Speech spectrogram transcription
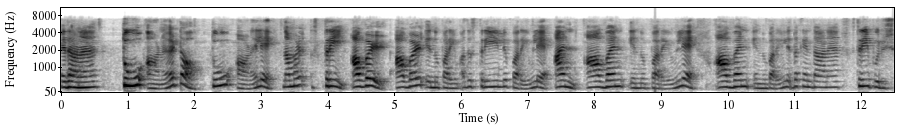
ഏതാണ്? തു ആണ് കേട്ടോ. തു ആണ് അല്ലെ? നമ്മൾ സ്ത്രീ അവൾ അവൾ എന്ന് പറയും. അത് സ്ത്രീയിൽ പറയും അല്ലെ അൻ അവൻ എന്ന് പറയും അല്ലെ അവൻ എന്ന് പറയും ഇതൊക്കെ എന്താണ്? സ്ത്രീ പുരുഷ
